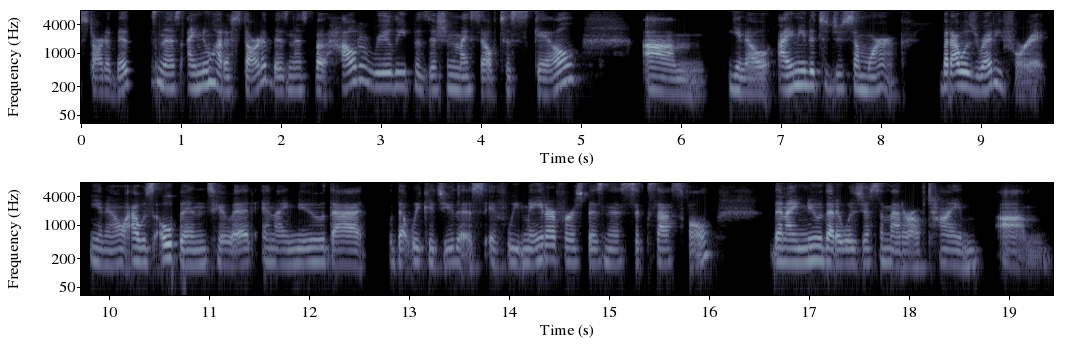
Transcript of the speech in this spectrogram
start a business. I knew how to start a business but how to really position myself to scale um you know i needed to do some work but i was ready for it you know? I was open to it and i knew that that we could do this. If we made our first business successful, then I knew that it was just a matter of time um,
